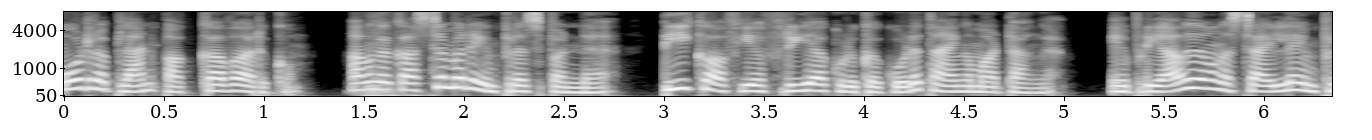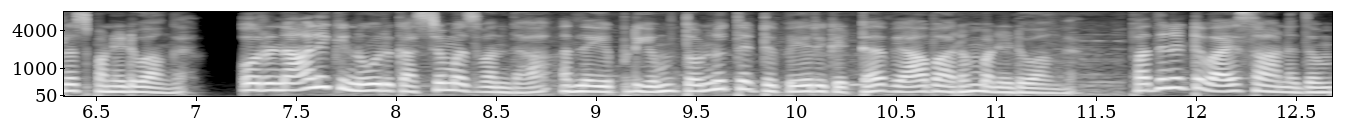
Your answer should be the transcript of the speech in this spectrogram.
போடுற பிளான் பக்காவா இருக்கும். அவங்க கஸ்டமரை இம்ப்ரெஸ் பண்ண டீ காஃபியை ஃப்ரீயா கொடுக்க கூட தயங்க மாட்டாங்க. எப்படியாவது அவங்க ஸ்டைலில் இம்ப்ரெஸ் பண்ணிடுவாங்க. ஒரு நாளைக்கு நூறு கஸ்டமர்ஸ் வந்தா அதுல எப்படியும் தொண்ணூத்தெட்டு பேருக்கிட்ட வியாபாரம் பண்ணிடுவாங்க. பதினெட்டு வயசானதும்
